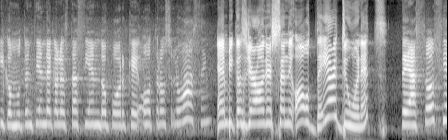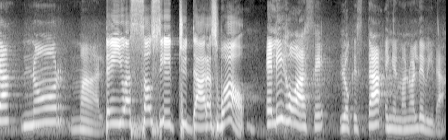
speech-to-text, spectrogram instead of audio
Y como usted entiende que lo está haciendo porque otros lo hacen, And because you're understanding, oh, they are doing it, se asocia normal. then you associate to that as well. El hijo hace lo que está en el manual de vida.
